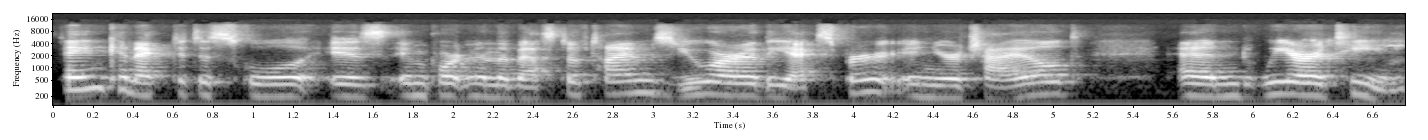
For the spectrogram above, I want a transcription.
Staying connected to school is important in the best of times. You are the expert in your child, and we are a team.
